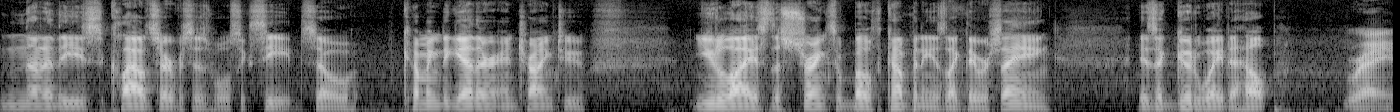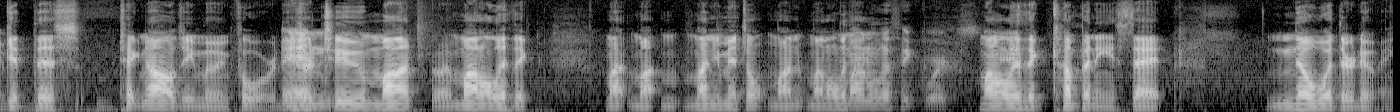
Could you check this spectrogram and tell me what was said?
none of these cloud services will succeed. So coming together and trying to utilize the strengths of both companies, like they were saying, is a good way to help Right. get this technology moving forward. These And- are two mon- uh, monolithic, mon- mon- monumental, mon- monolithic, Monolithic works. monolithic companies that know what they're doing.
